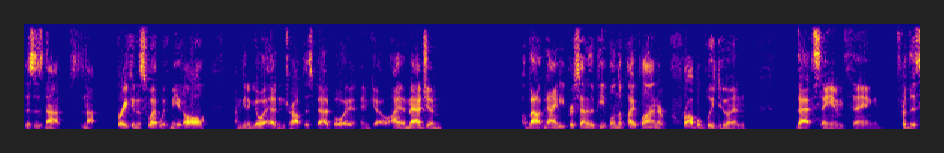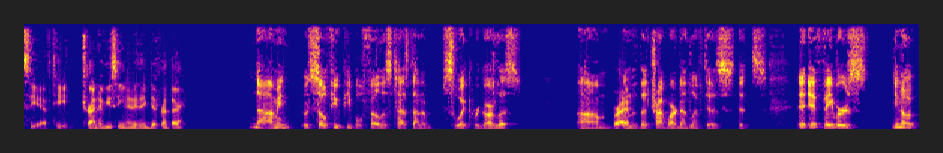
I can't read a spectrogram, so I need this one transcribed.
this is not this is not breaking a sweat with me at all. I'm going to go ahead and drop this bad boy and go." I imagine about 90% of the people in the pipeline are probably doing that same thing for the CFT. Trent, have you seen anything different there? No, I mean, so few people fail this test out of SWIC regardless. Um, Right. And the, trap bar deadlift is it's it, it favors you know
